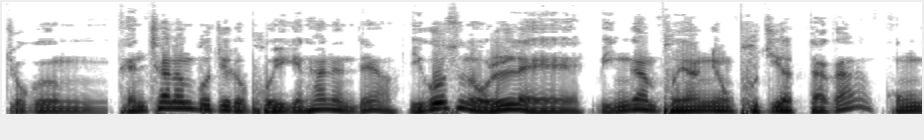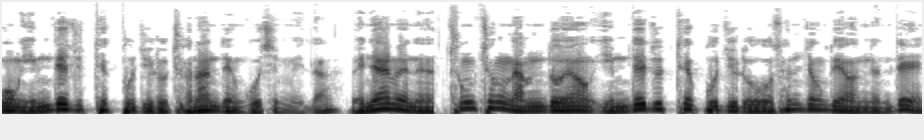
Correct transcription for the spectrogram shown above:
조금 괜찮은 부지로 보이긴 하는데요. 이곳은 원래 민간 분양용 부지였다가 공공 임대주택 부지로 전환된 곳입니다. 왜냐하면은 충청남도형 임대주택 부지로 선정되었는데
